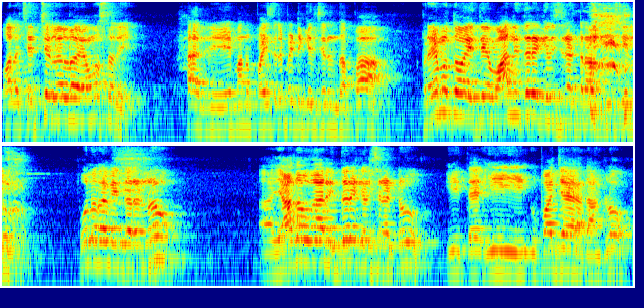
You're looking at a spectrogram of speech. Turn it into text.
వాళ్ళ చర్చలలో ఏమొస్తుంది? అరే మనం పైసలు పెట్టి గెలిచినాం తప్ప ప్రేమతో అయితే వాళ్ళిద్దరే గెలిచినట్టు రా బీసీలు. పూల రవీందర్ను యాదవ్ గారు ఇద్దరే గెలిచినట్టు ఈ తె- ఈ ఉపాధ్యాయ దాంట్లో.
